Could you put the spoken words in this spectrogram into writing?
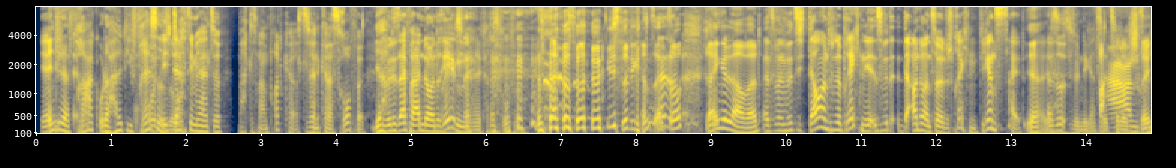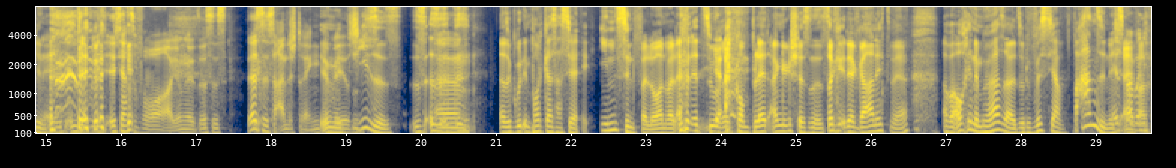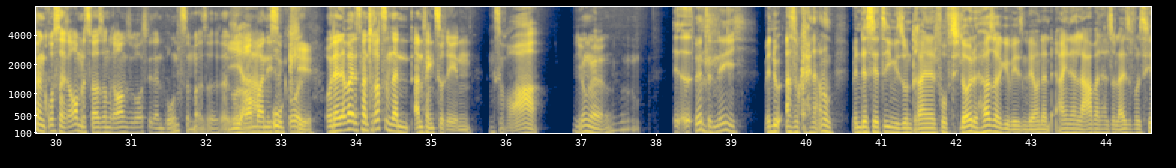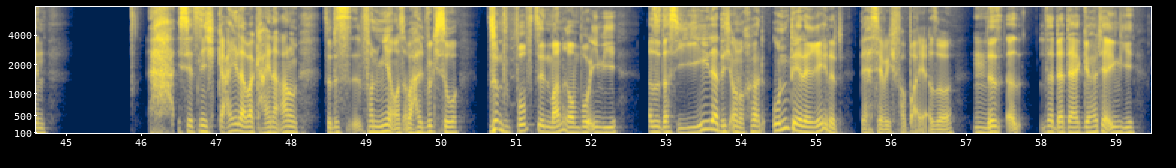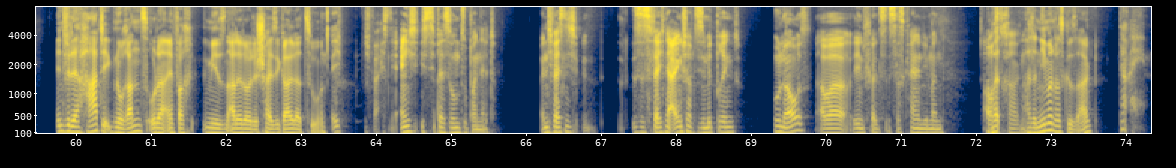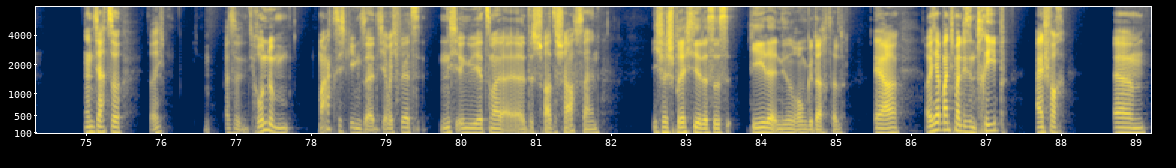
Ja, entweder ich- frag oder halt die Fresse. Und ich so. dachte mir halt so, mach das mal im Podcast. Das wäre eine Katastrophe. Ja. Du würdest einfach andauernd reden. Das wäre eine Katastrophe. so, wirklich so die ganze Zeit so reingelabert. Also man wird sich dauernd unterbrechen. Es wird dauernd zwei Leute sprechen. Die ganze Zeit. Ja, Also, ja, das würden die ganze Zeit laut Wahnsinn, sprechen. Ich, ich, ich, dachte so, boah, Junge, das ist, das ist anstrengend Junge, gewesen. Jesus. Das, also, das, Ähm, also gut, im Podcast hast du ja instant verloren, weil einfach der Zuhörer Ja. komplett angeschissen ist. Da geht ja gar nichts mehr. Aber auch in einem Hörsaal, so, du wirst ja wahnsinnig es war aber einfach. nicht mal ein großer Raum, das war so ein Raum so groß wie dein Wohnzimmer. Also der Ja, Raum war nicht so okay. groß. Und dann aber, dass man trotzdem dann anfängt zu reden. Ich so, boah, Junge, bitte nicht. wenn du, also keine Ahnung, wenn das jetzt irgendwie so ein 350 Leute Hörsaal gewesen wäre und dann einer labert halt so leise vor sich hin, ist jetzt nicht geil, aber keine Ahnung, so das von mir aus, aber halt wirklich so, so ein 15-Mann-Raum, wo irgendwie, also dass jeder dich auch noch hört und der, der redet, der ist ja wirklich vorbei. Also Mhm. das, also, der, der gehört ja irgendwie entweder harte Ignoranz oder einfach, mir sind alle Leute scheißegal dazu. ich weiß nicht, eigentlich ist die Person super nett. Und ich weiß nicht, ist es vielleicht eine Eigenschaft, die sie mitbringt? Who knows? Aber jedenfalls ist das keine, die man austragen Hat da niemand was gesagt? Nein. Und sie hat so, soll ich, also die Runde mag sich gegenseitig, aber ich will jetzt nicht irgendwie jetzt mal äh, das schwarze Schaf sein. Ich verspreche dir, dass das jeder in diesem Raum gedacht hat. Ja. Aber ich habe manchmal diesen Trieb, einfach ähm,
